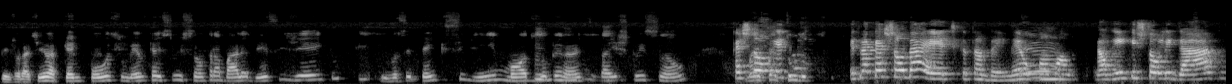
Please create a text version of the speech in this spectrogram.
pejorativa, porque é imposto mesmo que a instituição trabalha desse jeito e você tem que seguir modos uhum. operantes da instituição. Questão, é tudo... Entra a questão da ética também, né? É... Como alguém que estou ligado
